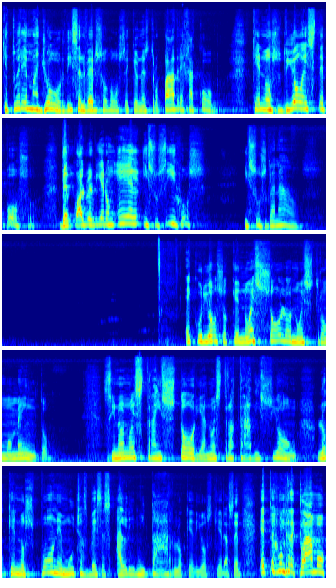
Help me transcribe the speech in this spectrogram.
que tú eres mayor, dice el verso 12, que nuestro padre Jacob, que nos dio este pozo, del cual bebieron él y sus hijos y sus ganados? Es curioso que no es solo nuestro momento sino nuestra historia, nuestra tradición, lo que nos pone muchas veces a limitar lo que Dios quiere hacer. Este es un reclamo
